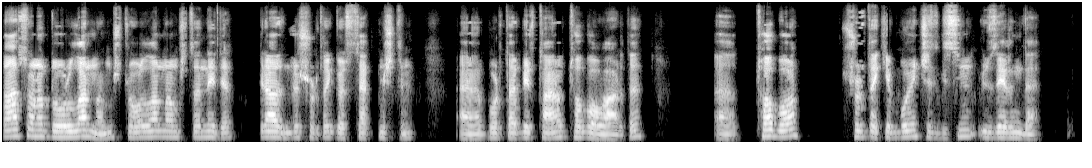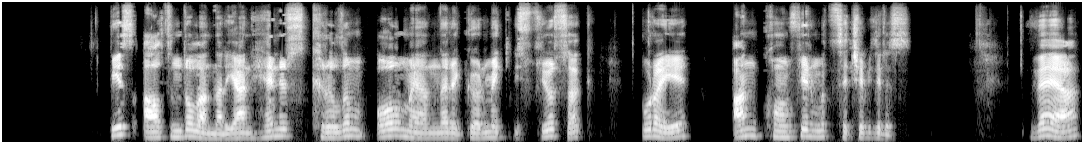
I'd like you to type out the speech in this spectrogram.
Daha sonra doğrulanmamış. Doğrulanmamış da nedir? Biraz önce şurada göstermiştim. Ee, burada bir tane tobo vardı. Ee, tobo şuradaki boyun çizgisinin üzerinde. Biz altında olanları yani henüz kırılım olmayanları görmek istiyorsak burayı unconfirmed seçebiliriz. Veya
